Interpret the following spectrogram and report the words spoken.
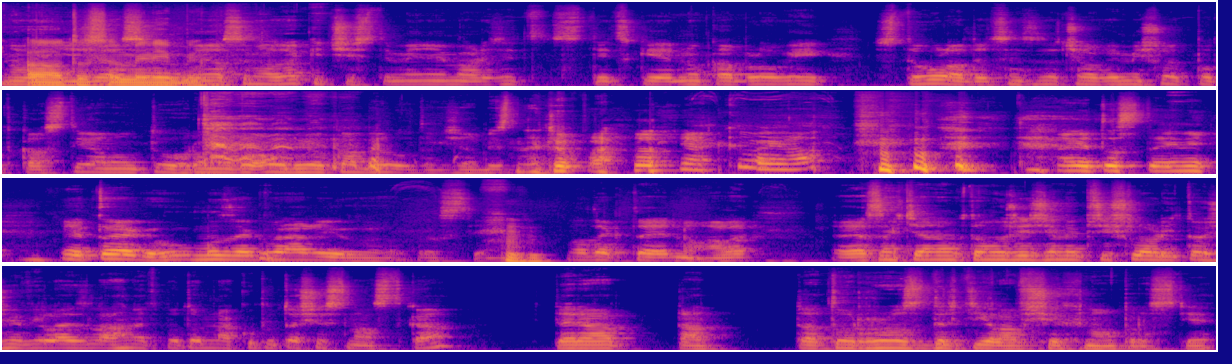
No, a to se mi líbí. Já jsem měl taky čistý minimalistický jednokablový stůl a teď jsem se začal vymýšlet podcasty a mám tu hromadu audio kabelů, takže abys nedopadl jako já. a je to stejný, je to jak humus jak v rádiu, prostě. No tak to je jedno, ale já jsem chtěl jenom k tomu říct, že mi přišlo líto, že vylezla hned potom na kupu ta šestnáctka, která ta, ta to rozdrtila všechno prostě.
